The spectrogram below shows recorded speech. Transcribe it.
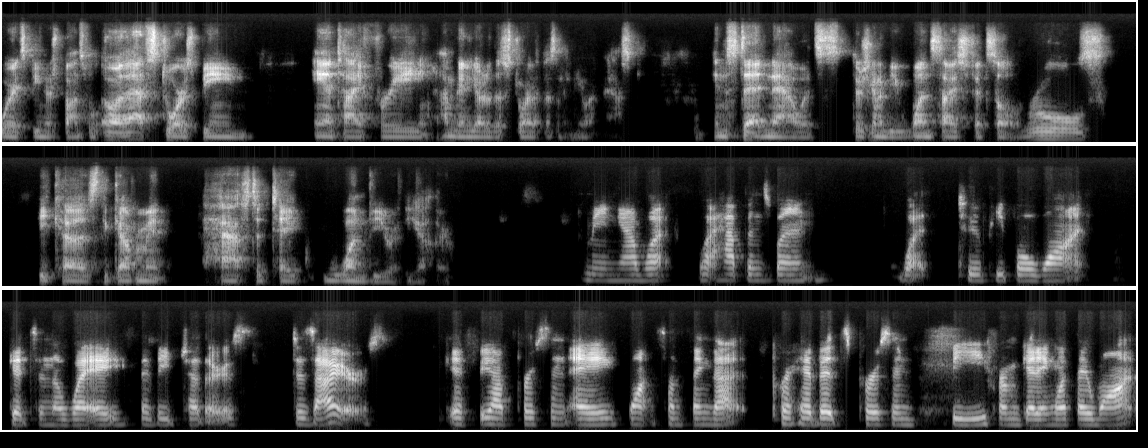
where it's being responsible. Oh, that store's being anti-free. I'm going to go to the store that doesn't give you a mask. Instead, now it's there's going to be one size fits all rules because the government has to take one view or the other. I mean, yeah, what what happens when what two people want gets in the way of each other's desires? If you have person A wants something that prohibits person B from getting what they want,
